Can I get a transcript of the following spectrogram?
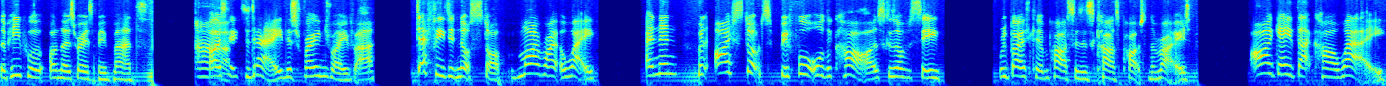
the people on those roads move mad. I was Ah, going today. This Range Rover definitely did not stop my right away, and then when I stopped before all the cars, because obviously we both couldn't pass because there's cars parked on the road. I gave that car way.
